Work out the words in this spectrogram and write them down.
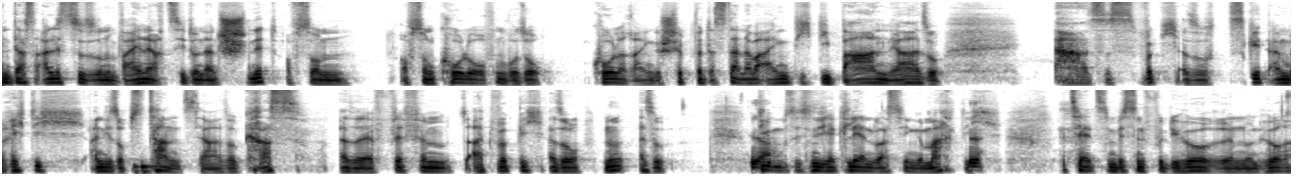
Und das alles zu so einem Weihnachtslied und dann Schnitt auf so einen, auf so einen Kohleofen, wo so Kohle reingeschippt wird. Das ist dann aber eigentlich die Bahn, ja. Also ja, es ist wirklich, also es geht einem richtig an die Substanz, ja, also krass. Also der, der Film hat wirklich, also, ne, also ja. dir muss ich es nicht erklären, du hast ihn gemacht. Ich ja. erzähle es ein bisschen für die Hörerinnen und Hörer.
